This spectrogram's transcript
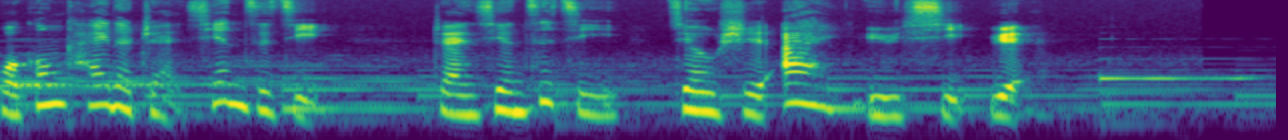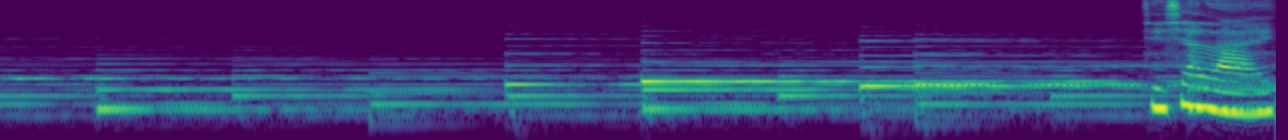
我公开的展现自己，展现自己就是爱与喜悦。”接下来，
